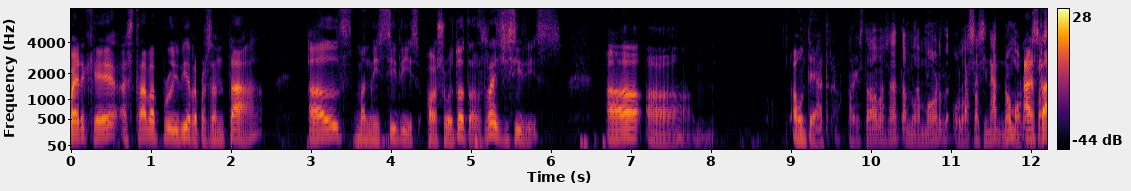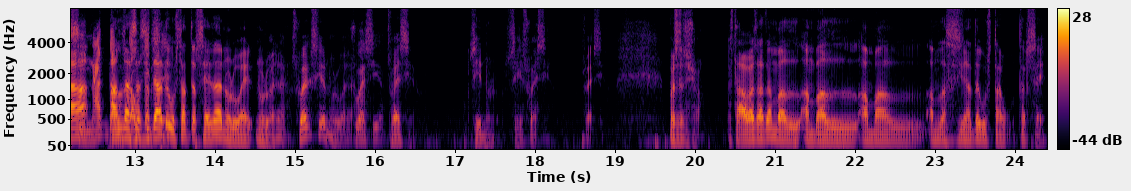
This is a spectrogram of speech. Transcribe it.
perquè estava prohibit representar els magnicidis, o sobretot els regicidis, a, a, a un teatre. Perquè estava basat en la mort, o l'assassinat, no mort, l'assassinat de l'assassinat de Gustau III de Noruega. Noruega. Suècia o Noruega? Suècia. Suècia. Sí, no, sí, Suècia. Suècia. Pues és això. Estava basat amb el, amb el, amb el, amb l'assassinat de Gustau III.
